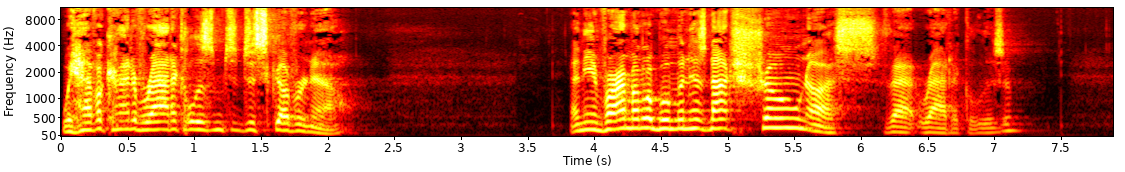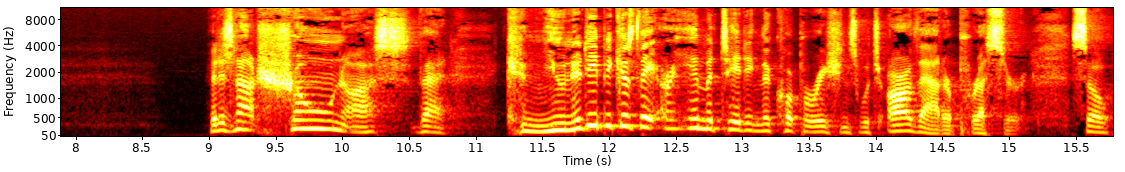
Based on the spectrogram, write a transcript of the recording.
We have a kind of radicalism to discover now. And the environmental movement has not shown us that radicalism. It has not shown us that community because they are imitating the corporations which are that oppressor. So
